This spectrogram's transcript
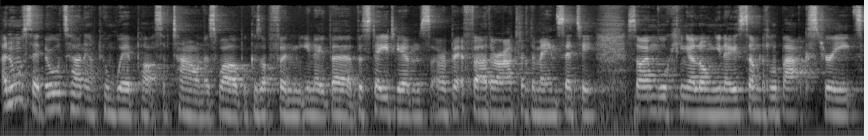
and also they're all turning up in weird parts of town as well because often you know the the stadiums are a bit further out of the main city. So I'm walking along you know some little back street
